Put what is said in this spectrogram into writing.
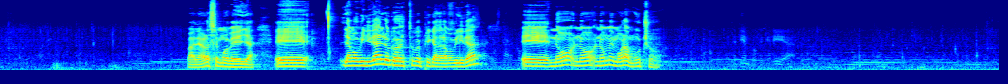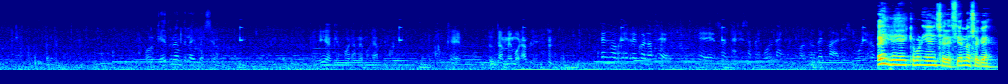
Vale, ahora se mueve ella. Eh, la movilidad es lo que os estuve explicando. La movilidad eh, no, no, no me mola mucho. ¡Ey, ey, ey! ¿Qué ponía ahí? Selección no sé qué.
